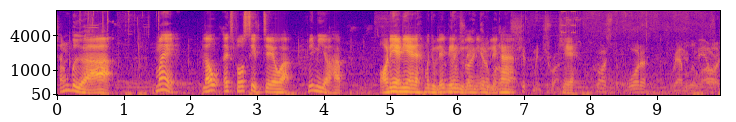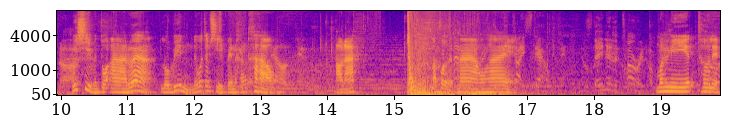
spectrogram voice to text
ฉันเบื่ออะไม่ แล้ว explosive gel อะ ไม่มีเหรอครับ อ๋อนี่ไงนี่ไงมันอยู่เลขนี้มันอยู่เลขนี้มันอยู่เลขห้า Shipment โอ truck. เค Cross the border. Grab a little R&R. อุ้ยฉีดเป็นตัว R ด้วยอะโรบินนึกว่าจะฉีดเป็นข้างข่าว เอานะระเบิดหน้าเขาให้ มันมีเทอร์เลต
